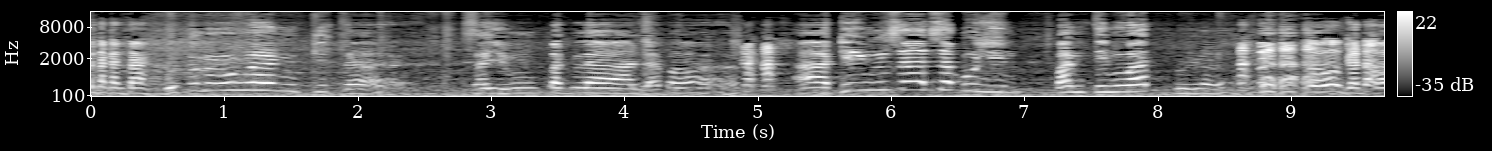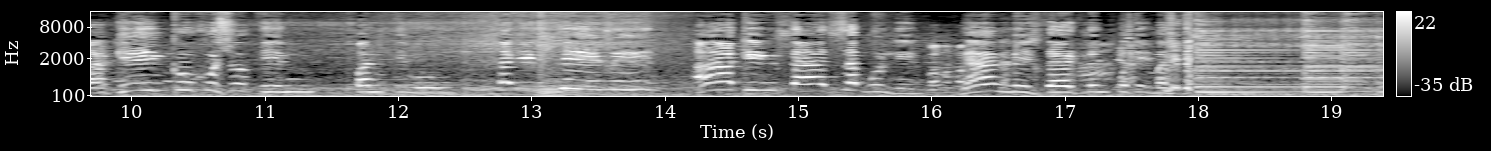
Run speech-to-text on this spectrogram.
Kanta kanta. Tutulungan kita sa iyong paglalaba. Aking sasabunin, panty mo at bra. Oo, ganda ka. Aking kukusutin, panty mo sa dibdibin. Aking sasabunin ng Mr. Clon Puti Man.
